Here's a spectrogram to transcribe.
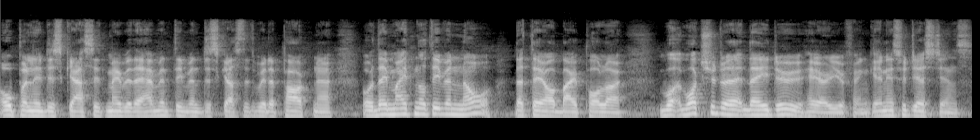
openly discuss it, maybe they haven't even discussed it with a partner, or they might not even know that they are bipolar. What, should they do here, you think? Any suggestions?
